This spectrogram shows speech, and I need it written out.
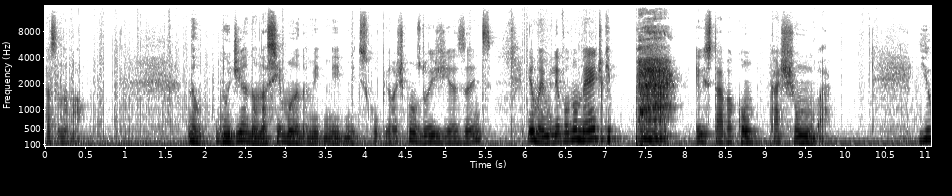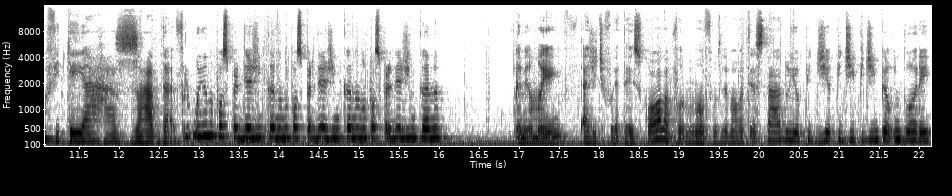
passando mal. Não, no dia não, na semana, me, me, me desculpem. Acho que uns dois dias antes, minha mãe me levou no médico e pá! Eu estava com cachumba. E eu fiquei arrasada. Eu falei, mãe, eu não posso perder a gincana, não posso perder a gincana, não posso perder a gincana. A minha mãe, a gente foi até a escola, fomos, fomos levar o atestado e eu pedia, pedi, pedi, implorei.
